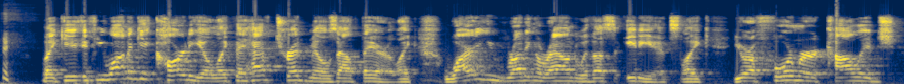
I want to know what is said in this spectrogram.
Like if you want to get cardio, like they have treadmills out there. Like why are you running around with us idiots? Like you're a former college,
